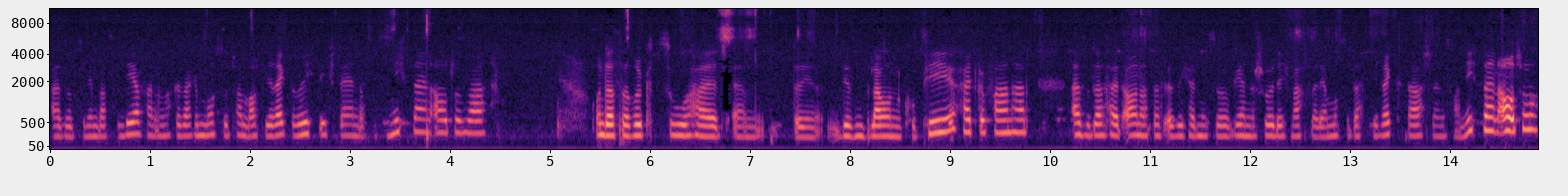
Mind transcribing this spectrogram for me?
also zu dem, was Lea fand, und noch gesagt musste Tom auch direkt richtig stellen, dass es nicht sein Auto war und dass er rückzu halt ähm, den, diesen blauen Coupé halt gefahren hat. Also das halt auch noch, dass er sich halt nicht so gerne schuldig macht, weil er musste das direkt klarstellen, es war nicht sein Auto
